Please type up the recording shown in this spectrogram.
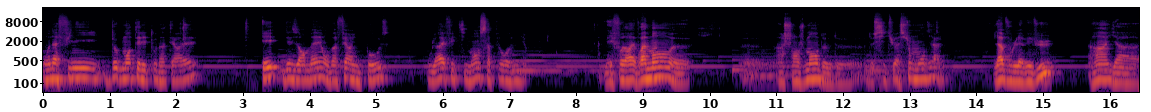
on a fini d'augmenter les taux d'intérêt, et désormais on va faire une pause où là, effectivement, ça peut revenir. Mais il faudrait vraiment euh, euh, un changement de, situation mondiale. Là, vous l'avez vu, hein, il y a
